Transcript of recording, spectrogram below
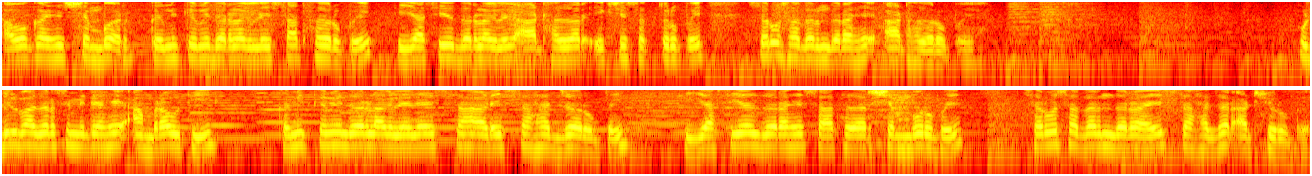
आवक आहे शंभर. कमीत कमी दर लागलेले सात हजार रुपये. ती जास्तीत दर लागलेले आठ हजार एकशे सत्तर रुपये. सर्वसाधारण दर आहे आठ हजार रुपये. पुढील बाजार समिती आहे अमरावती. कमीत कमी दर लागलेले आहे सहा सहा हजार रुपये. ती जास्तीत दर आहे सात हजार शंभर रुपये. सर्वसाधारण दर आहे सहा हजार आठशे रुपये.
